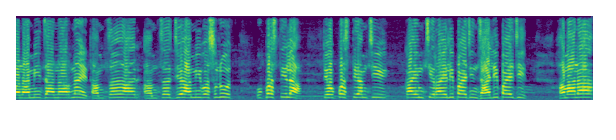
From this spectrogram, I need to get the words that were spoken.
पण आम्ही जाणार नाहीत. आमचं आमचं जे आम्ही बसलोत उपस्थितीला ते उपस्थिती आमची कायमची राहिली पाहिजे झाली पाहिजेत आम्हाला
